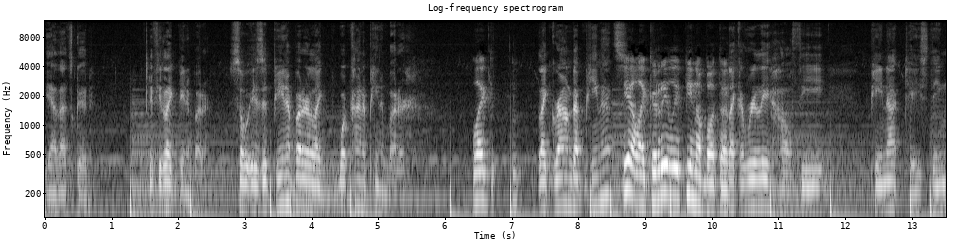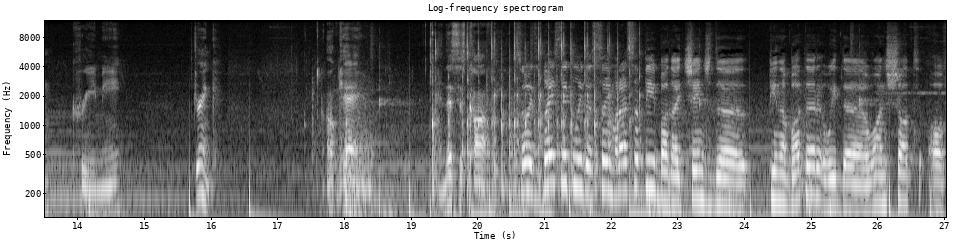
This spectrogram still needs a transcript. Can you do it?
Yeah, that's good. If you like peanut butter. So is it peanut butter like what kind of peanut butter? Like, Like ground up peanuts? yeah, like really peanut butter. Like a really healthy peanut tasting creamy drink. Okay. And this is coffee. So it's basically the same recipe, but I changed the peanut butter with the one shot of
